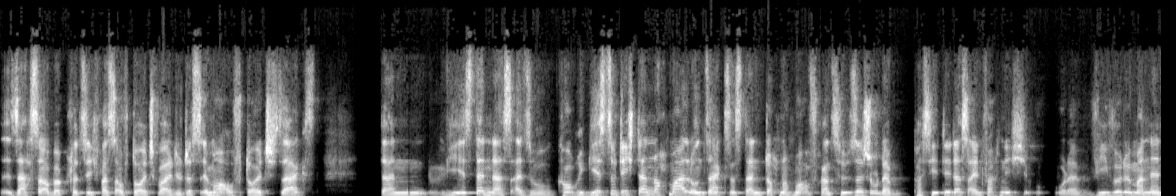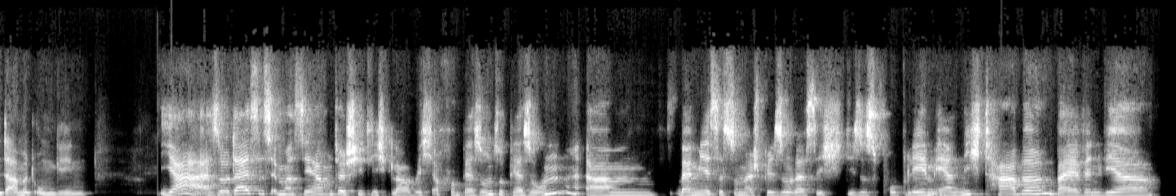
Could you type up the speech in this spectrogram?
sagst du aber plötzlich was auf Deutsch, weil du das immer auf Deutsch sagst. Dann, wie ist denn das? Also korrigierst du dich dann nochmal und sagst es dann doch nochmal auf Französisch oder passiert dir das einfach nicht? Oder wie würde man denn damit umgehen? Ja, also da ist es immer sehr unterschiedlich, glaube ich, auch von Person zu Person. Ähm, bei mir ist es zum Beispiel so, dass ich dieses Problem eher nicht habe, weil wenn wir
